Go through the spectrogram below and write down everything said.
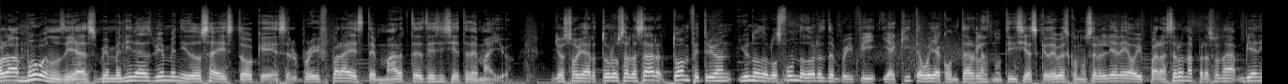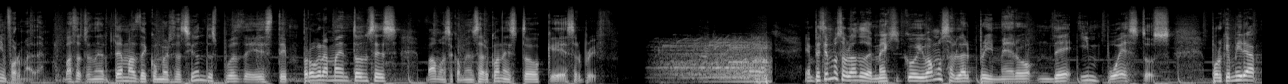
Hola, muy buenos días, bienvenidas, bienvenidos a esto que es el brief para este martes 17 de mayo. Yo soy Arturo Salazar, tu anfitrión y uno de los fundadores de Briefy y aquí te voy a contar las noticias que debes conocer el día de hoy para ser una persona bien informada. Vas a tener temas de conversación después de este programa, entonces vamos a comenzar con esto que es el brief. Empecemos hablando de México y vamos a hablar primero de impuestos, porque mira,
